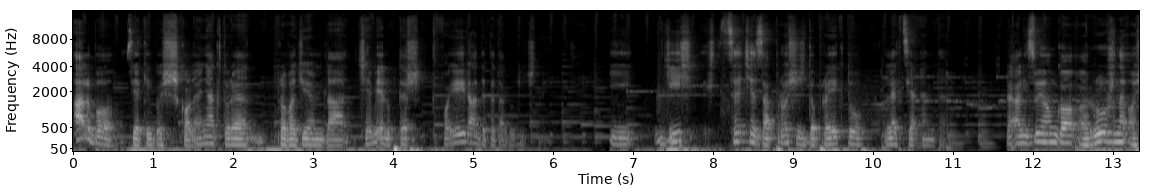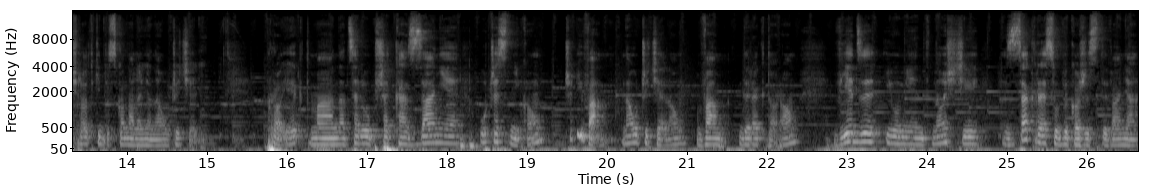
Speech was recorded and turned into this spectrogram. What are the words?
albo z jakiegoś szkolenia, które prowadziłem dla Ciebie lub też Twojej rady pedagogicznej. I dziś chcę Cię zaprosić do projektu Lekcja Enter. Realizują go różne ośrodki doskonalenia nauczycieli. Projekt ma na celu przekazanie uczestnikom, czyli Wam, nauczycielom, Wam, dyrektorom, wiedzy i umiejętności z zakresu wykorzystywania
